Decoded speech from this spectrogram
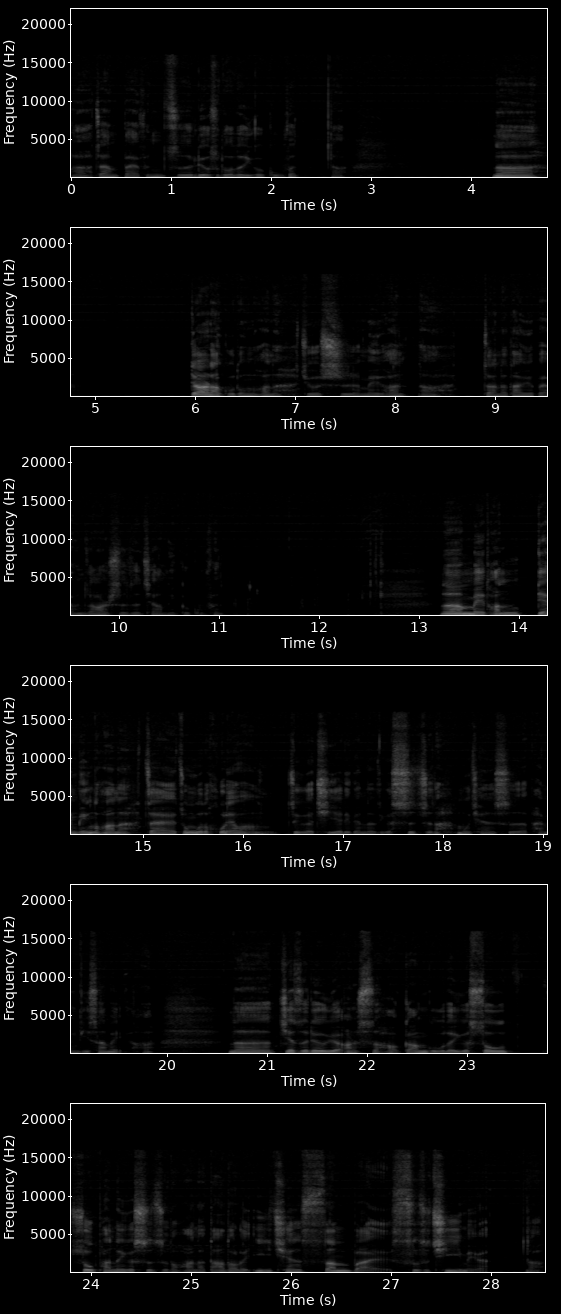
啊，占百分之六十多的一个股份啊。那第二大股东的话呢，就是美团啊，占了大约百分之二十的这样的一个股份。那美团点评的话呢，在中国的互联网这个企业里边的这个市值呢，目前是排名第三位啊。那截止六月二十四号，港股的一个收收盘的一个市值的话呢，达到了一千三百四十七亿美元啊。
